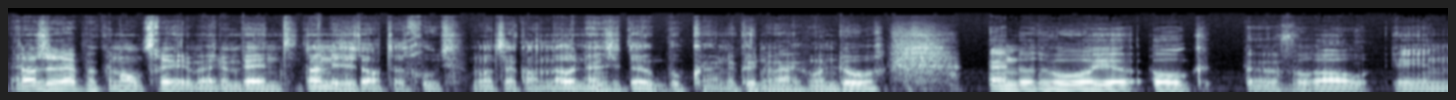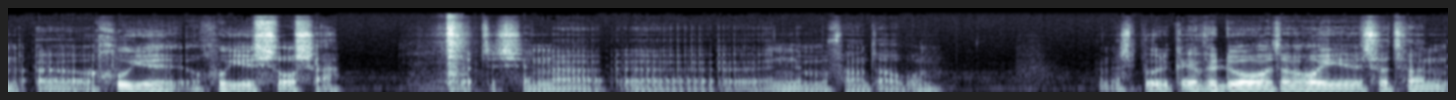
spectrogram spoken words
En als een rapper kan optreden met een band, dan is het altijd goed. Want dan kan Lowlands het ook boeken en dan kunnen wij gewoon door. En dat hoor je ook vooral in goede, goede Sosa. Dat is een, uh, een, nummer van het album. En dan spoel ik even door, want dan hoor je een soort van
